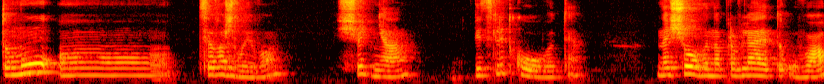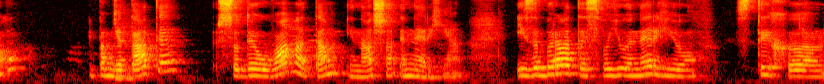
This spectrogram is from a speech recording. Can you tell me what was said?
Тому о, це важливо щодня відслідковувати, на що ви направляєте увагу, і пам'ятати, що де увага, там і наша енергія. І забирати свою енергію з тих е,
